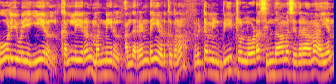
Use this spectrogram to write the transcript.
கோழியுடைய ஈரல் கல்லீரல் மண்ணீரல் அந்த ரெண்டையும் எடுத்துக்கணும். விட்டமின் பி டுவெல்லோட சிந்தாமல் சிதறாமல் அயன்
